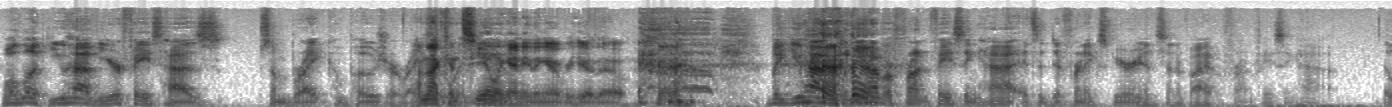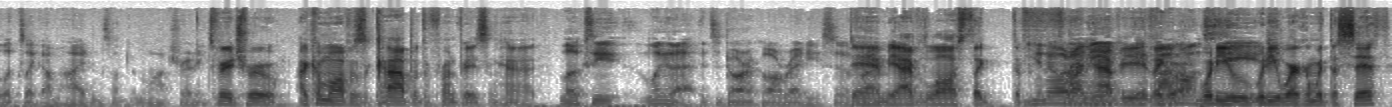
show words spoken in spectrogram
Well, look, you have your face has some bright composure, right? I'm not So concealing you- anything over here, though. But you have when you have a front-facing hat, it's a different experience than if I have a front-facing hat. It looks like I'm hiding something. Watch, ready? it's very true. I come off as a cop with a front-facing hat. Look, see, look at that. It's dark already. So Damn, yeah, I've lost like the You know what I front mean? happy. If Like, I'm what are you? What are you working with the Sith?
